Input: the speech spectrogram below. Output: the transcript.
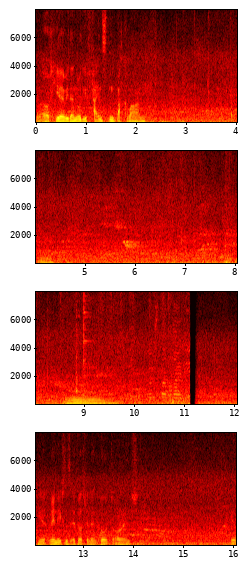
Und auch hier wieder nur die feinsten Backwaren. Mm. Hier wenigstens etwas für den Code Orange. Hier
